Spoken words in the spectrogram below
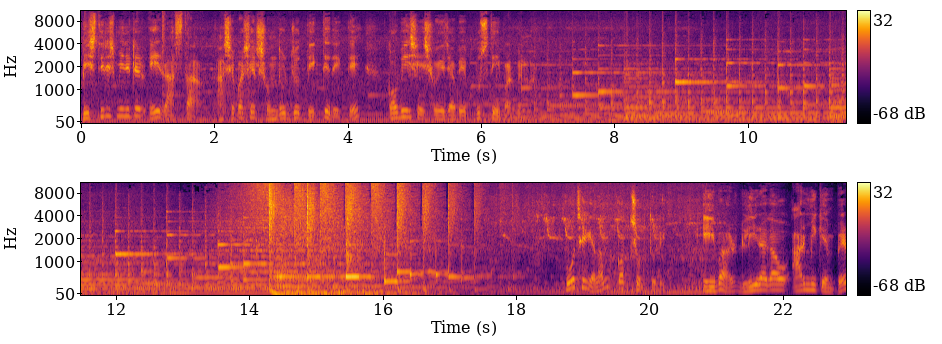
বিশ তিরিশ মিনিটের এই রাস্তা আশেপাশের সৌন্দর্য দেখতে দেখতে কবে শেষ হয়ে যাবে বুঝতেই পারবেন না। পৌঁছে গেলাম কচ্ছপতলি এইবার লিরাগাঁও আর্মি ক্যাম্পের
